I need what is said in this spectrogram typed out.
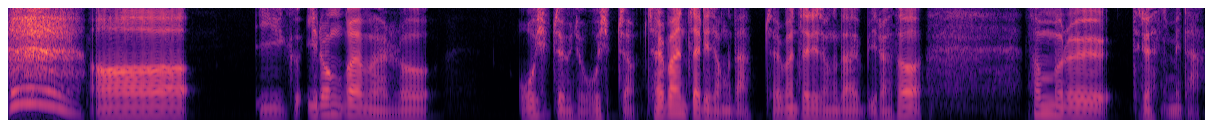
어, 이, 이런 거야말로 50점이죠, 50점. 절반짜리 정답. 절반짜리 정답이라서 선물을 드렸습니다.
